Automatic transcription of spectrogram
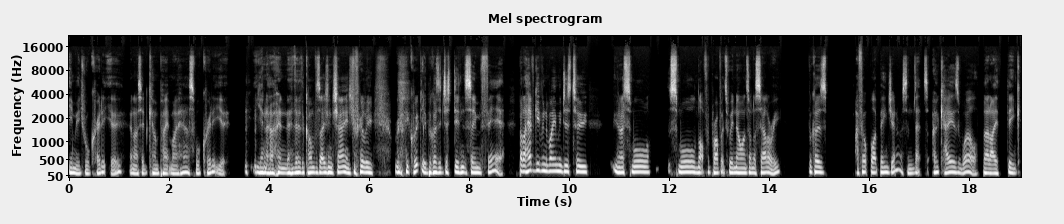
image, we'll credit you," and I said, "Come paint my house, we'll credit you." you know, and the, the conversation changed really, really quickly because it just didn't seem fair. But I have given away images to, you know, small, small not for profits where no one's on a salary because I felt like being generous, and that's okay as well. But I think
